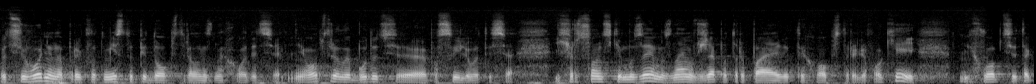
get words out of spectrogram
От сьогодні, наприклад, місто під обстрілами знаходиться, і обстріли будуть е, посилюватися. І Херсонський музей, ми знаємо, вже потерпає від тих обстрілів. Окей, хлопці, так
